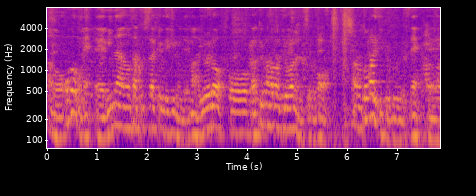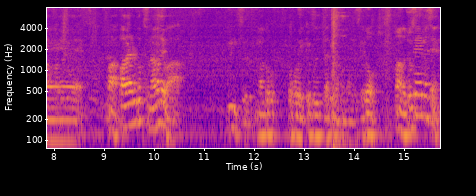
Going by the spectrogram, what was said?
あのおのおね、えーみんなあの作詞作曲できるので、まあいろいろこう楽曲の幅が広がるんですけども、あのトマリっていう曲ですね、えーまあパラレルドックスの中では唯一今のところ1曲だけだと思うんですけど、まあ、あの女性目線、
